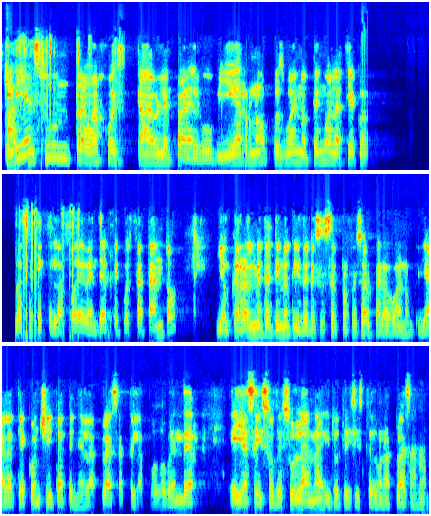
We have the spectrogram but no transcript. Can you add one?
¿Querías un trabajo estable para el gobierno? Pues bueno, tengo a la tía plaza que te la puede vender, te cuesta tanto, y aunque realmente a ti no te interesa ser profesor, pero bueno, ya la tía Conchita tenía la plaza, te la puedo vender, ella se hizo de su lana y tú te hiciste de una plaza, ¿no?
